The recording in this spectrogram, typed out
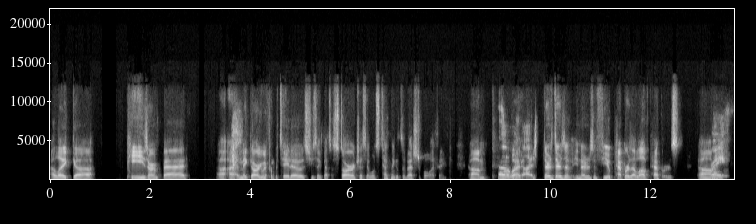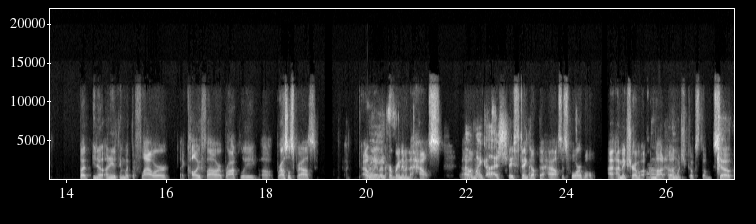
I like uh, peas aren't bad. Uh, I, I make the argument for potatoes. She's like, that's a starch. I said, well, it's technically it's a vegetable. I think. Um, oh my gosh. There's there's a you know there's a few peppers. I love peppers. Um, right. But you know anything with the flour like cauliflower, broccoli, oh Brussels sprouts. I won't even let her bring them in the house. Um, oh my gosh. They stink up the house. It's horrible. I, I make sure I'm, I'm, not home when she cooks them. So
